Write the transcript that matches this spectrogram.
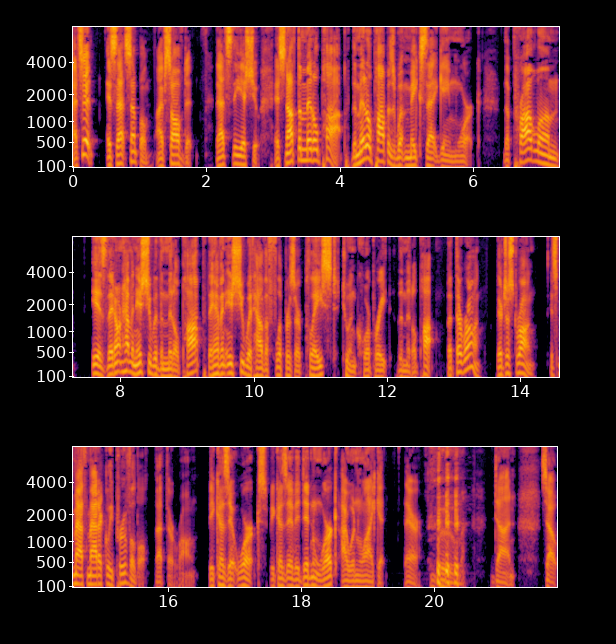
That's it. It's that simple. I've solved it. That's the issue. It's not the middle pop. The middle pop is what makes that game work. The problem is they don't have an issue with the middle pop. They have an issue with how the flippers are placed to incorporate the middle pop. But they're wrong. They're just wrong. It's mathematically provable that they're wrong because it works. Because if it didn't work, I wouldn't like it. There. Boom. Done. So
